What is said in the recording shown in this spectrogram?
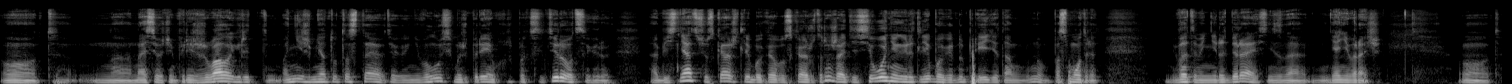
Вот. Настя очень переживала, говорит, они же меня тут оставят. Я говорю, не волнуйся, мы же приедем проконсультироваться. Я говорю, объяснят, что скажут, либо как бы скажут, рожайте сегодня, говорит, либо, говорит, ну, приедете там, ну, посмотрят. В этом я не разбираюсь, не знаю, я не врач. Вот.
